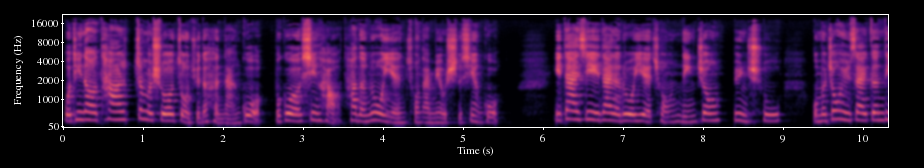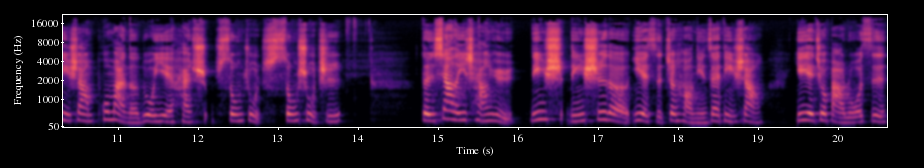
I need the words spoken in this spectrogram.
我听到他这么说，总觉得很难过。不过幸好他的诺言从来没有实现过。一袋接一袋的落叶从林中运出，我们终于在耕地上铺满了落叶和松树松树枝。等下了一场雨，淋湿淋湿的叶子正好粘在地上。爷爷就把骡子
